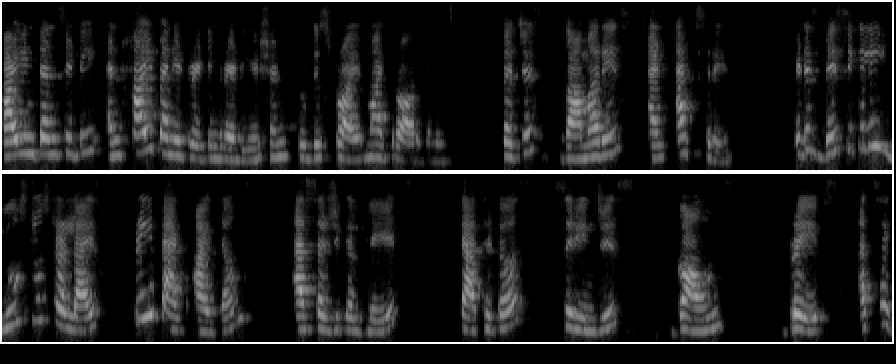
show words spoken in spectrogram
high intensity and high penetrating radiation to destroy microorganisms such as gamma rays and X-rays. It is basically used to sterilize pre-packed items as surgical blades, catheters, syringes, gowns, drapes, etc.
